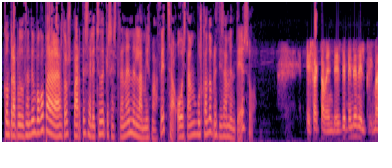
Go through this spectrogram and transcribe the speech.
contraproducente un poco para las dos partes el hecho de que se estrenen en la misma fecha o están buscando precisamente eso. Exactamente, es depende del prisma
